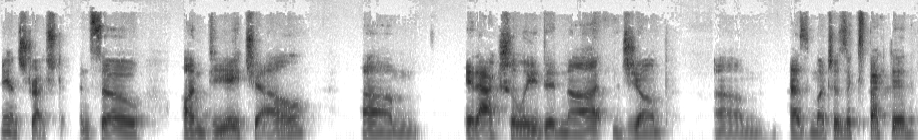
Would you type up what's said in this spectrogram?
and stretched. And so on DHL, um, it actually did not jump um, as much as expected.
